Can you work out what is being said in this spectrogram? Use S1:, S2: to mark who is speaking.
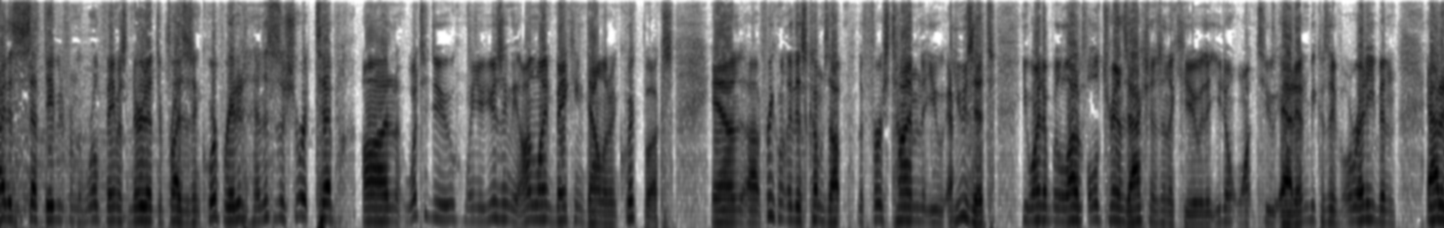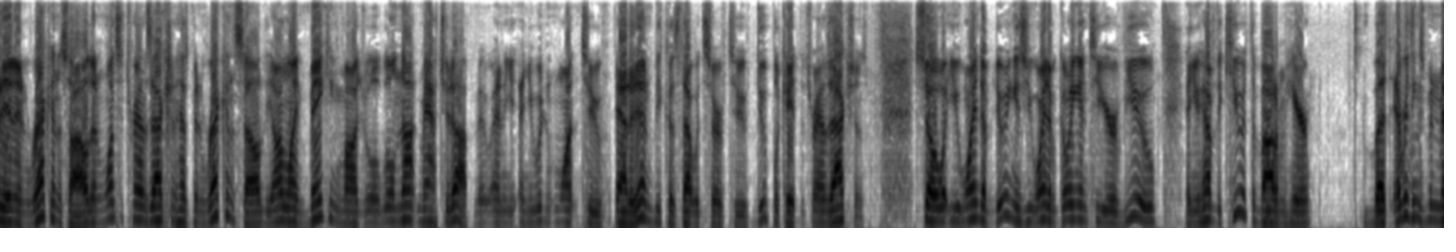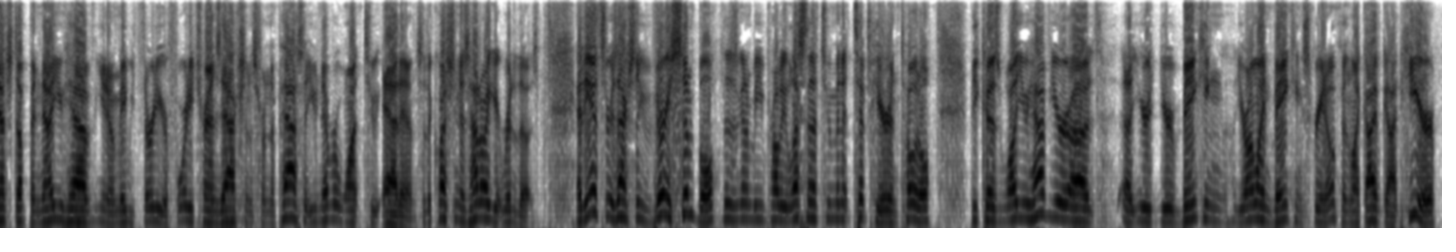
S1: Hi, this is Seth David from the world famous Nerd Enterprises Incorporated, and this is a short tip on what to do when you're using the online banking download in QuickBooks. And uh, frequently this comes up the first time that you use it, you wind up with a lot of old transactions in the queue that you don't want to add in because they've already been added in and reconciled. And once a transaction has been reconciled, the online banking module will not match it up. And, and you wouldn't want to add it in because that would serve to duplicate the transactions. So what you wind up doing is you wind up going into your view and you have the queue at the bottom here but everything's been matched up and now you have you know maybe 30 or 40 transactions from the past that you never want to add in. So the question is how do I get rid of those? And the answer is actually very simple. This is going to be probably less than a two minute tip here in total because while you have your uh, uh, your your banking your online banking screen open like I've got here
